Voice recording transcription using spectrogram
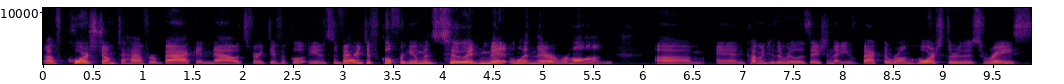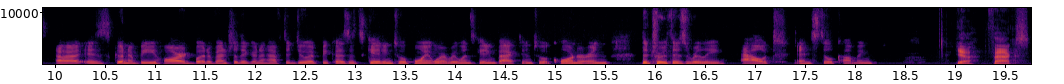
of course jumped to have her back, and now it's very difficult. It's very difficult for humans to admit when they're wrong. Um, and coming to the realization that you've backed the wrong horse through this race uh, is going to be hard, but eventually they're going to have to do it because it's getting to a point where everyone's getting backed into a corner, and the truth is really out and still coming. Yeah, facts.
